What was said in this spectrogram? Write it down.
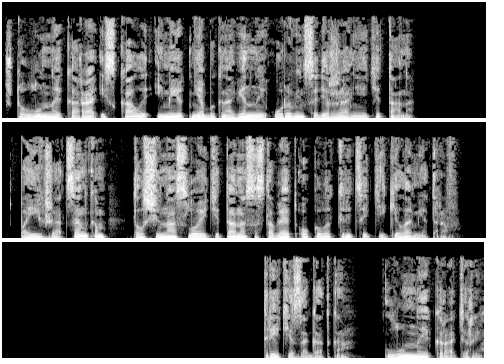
что лунная кора и скалы имеют необыкновенный уровень содержания титана. По их же оценкам, толщина слоя титана составляет около 30 километров. Третья загадка. Лунные кратеры.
